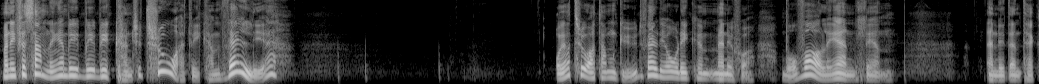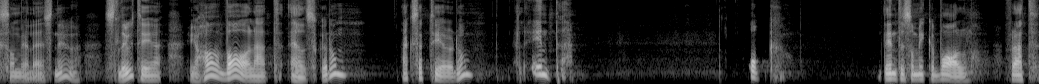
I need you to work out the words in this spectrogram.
Men i församlingen vi, vi, vi kanske tror att vi kan välja. Och jag tror att om Gud väljer olika människor, vår val egentligen enligt den text som vi läst nu, slut är jag har val att älska dem, acceptera dem eller inte. Och det är inte så mycket val för att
